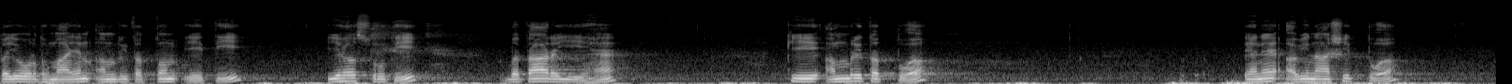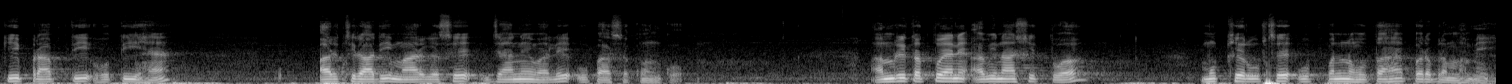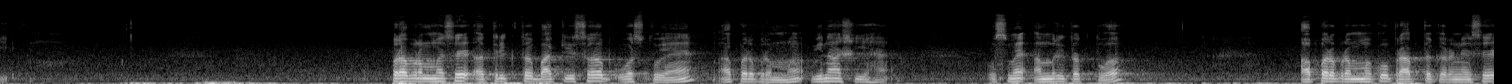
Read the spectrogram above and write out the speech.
तयोर्धमायन अमृतत्व एति। यह श्रुति बता रही है कि अमृतत्व, यानी अविनाशित्व की प्राप्ति होती है अर्थिरादि मार्ग से जाने वाले उपासकों को। अमृतत्व यानी अविनाशित्व मुख्य रूप से उत्पन्न होता है पर ब्रह्म में ही। पर ब्रह्म से अतिरिक्त बाकी सब वस्तुएँ अपर ब्रह्म विनाशी हैं। उसमें अमृतत्व अपर ब्रह्म को प्राप्त करने से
